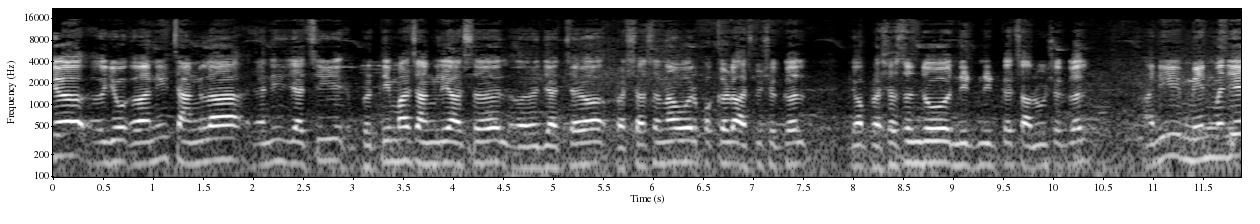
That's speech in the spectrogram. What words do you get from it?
आणि चांगला आणि ज्याची प्रतिमा चांगली असेल ज्याच्या प्रशासनावर पकड असू शकल किंवा प्रशासन जो नीटनीटकं चालवू शकल. आणि मेन म्हणजे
